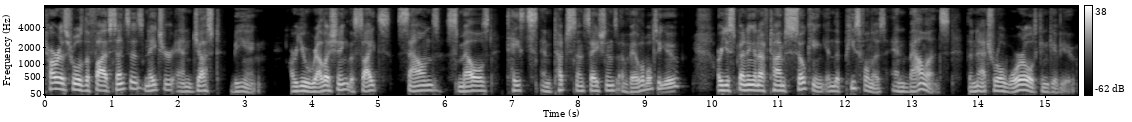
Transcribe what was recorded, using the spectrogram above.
Taurus rules the five senses, nature, and just being. Are you relishing the sights, sounds, smells, tastes, and touch sensations available to you? Are you spending enough time soaking in the peacefulness and balance the natural world can give you?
